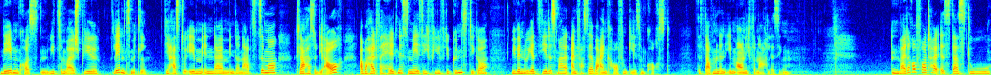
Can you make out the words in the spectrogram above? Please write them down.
Nebenkosten, wie zum Beispiel Lebensmittel, die hast du eben in deinem Internatszimmer. Klar hast du die auch, aber halt verhältnismäßig viel, viel günstiger, wie wenn du jetzt jedes Mal einfach selber einkaufen gehst und kochst. Das darf man dann eben auch nicht vernachlässigen. Ein weiterer Vorteil ist, dass du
